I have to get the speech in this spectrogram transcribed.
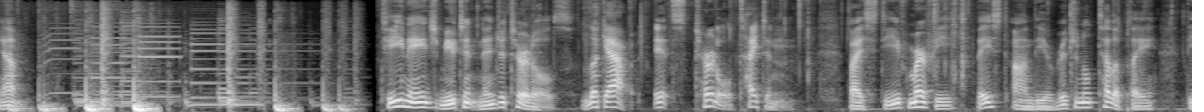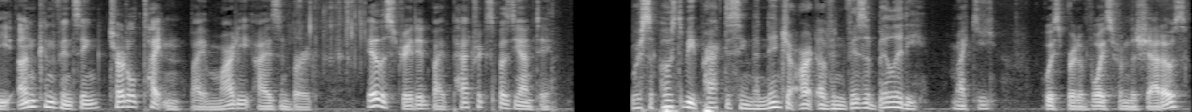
Yum. Teenage Mutant Ninja Turtles. Look out, it's Turtle Titan. By Steve Murphy, based on the original teleplay The Unconvincing Turtle Titan by Marty Eisenberg. Illustrated by Patrick Spaziante. We're supposed to be practicing the ninja art of invisibility, Mikey, whispered a voice from the shadows.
